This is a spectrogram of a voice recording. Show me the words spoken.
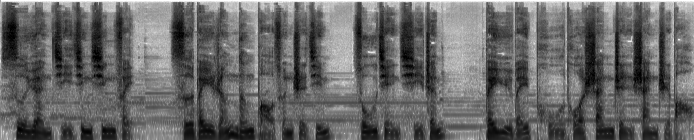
寺院几经兴废。此碑仍能保存至今，足见其真，被誉为普陀山镇山之宝。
